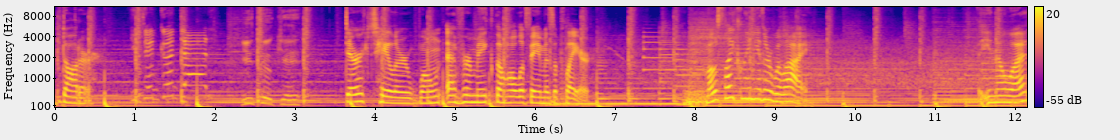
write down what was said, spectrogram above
a daughter. You did good, Dad. You too, kid. Derek Taylor won't ever make the Hall of Fame as a player. Most likely, neither will I. You know what?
